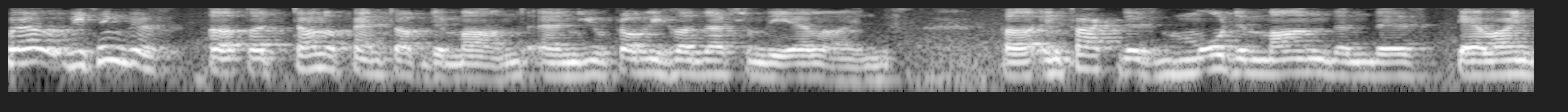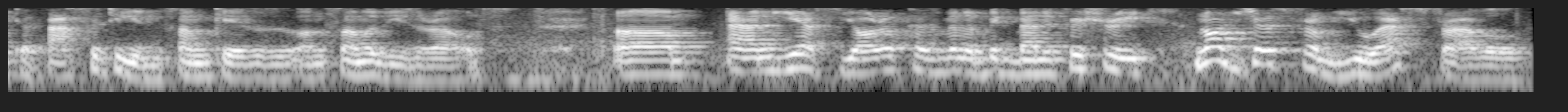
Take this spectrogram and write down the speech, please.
Well, we think there's a, a ton of pent-up demand, and you've probably heard that from the airlines. Uh, in fact, there's more demand than there's airline capacity in some cases on some of these routes. Um, and yes, Europe has been a big beneficiary, not just from US travel,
